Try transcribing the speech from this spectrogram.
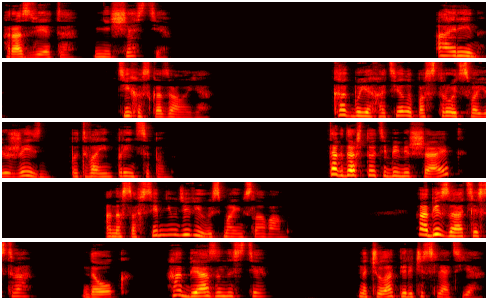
Разве это не счастье? «Айрин», – тихо сказала я, – «как бы я хотела построить свою жизнь по твоим принципам. Тогда что тебе мешает? Она совсем не удивилась моим словам. Обязательства, долг, обязанности. Начала перечислять я.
